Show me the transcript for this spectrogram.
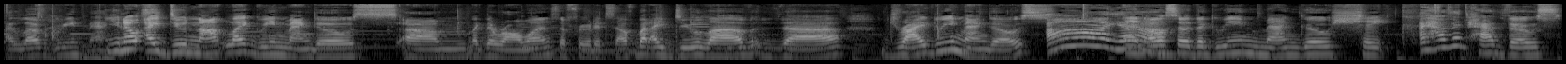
I love green mangoes. You know, I do not like green mangoes, um, like the raw ones, the fruit itself, but I do love the dried green mangoes. ah yeah, And also the green mango shake. I haven't had those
